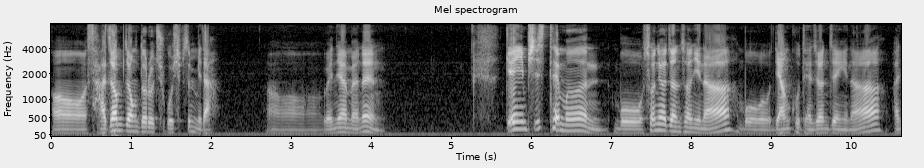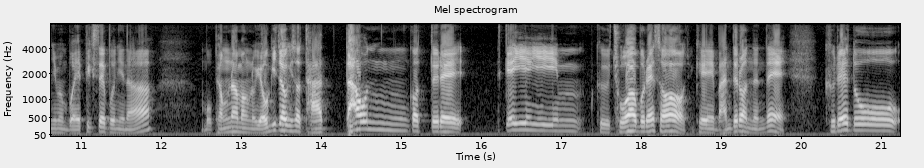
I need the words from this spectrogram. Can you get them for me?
어, 4점 정도로 주고 싶습니다. 어, 왜냐하면은 게임 시스템은 뭐 소녀전선이나 뭐 냥코 대전쟁이나 아니면 뭐 에픽 세븐이나 뭐 병라망로 여기저기서 다 따온 것들의 게임 그 조합을 해서 이렇게 만들었는데 그래도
